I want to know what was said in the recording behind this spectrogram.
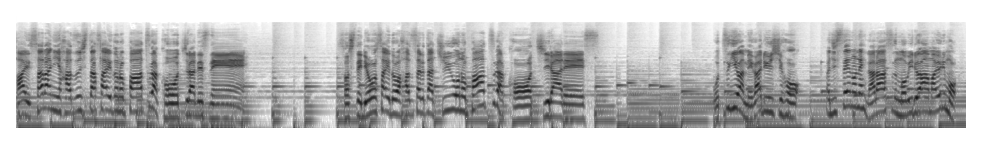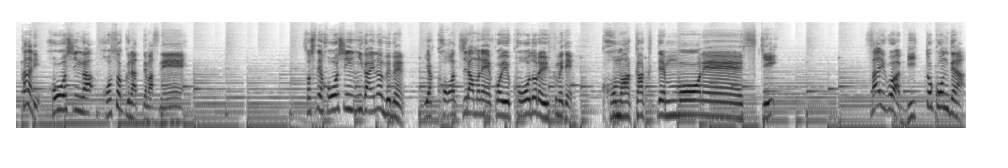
はいさらに外したサイドのパーツがこちらですね。そして両サイドを外された中央のパーツがこちらです。お次はメガ粒子砲。実際のねララースモビルアーマーよりもかなり方針が細くなってますね。そして方針以外の部分。いやこちらもねこういうコード類含めて細かくてもうね好き。最後はビットコンテナ。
